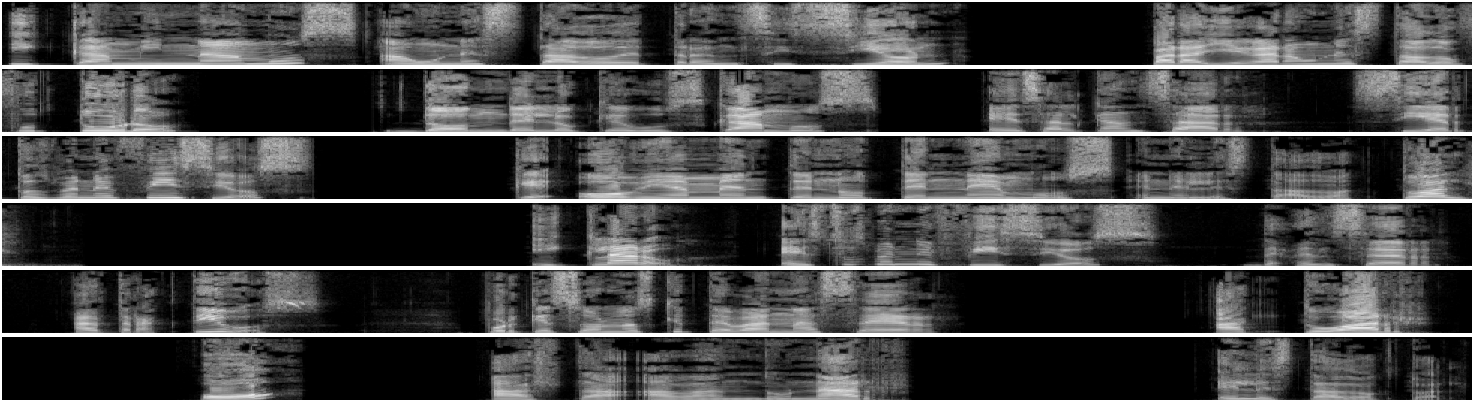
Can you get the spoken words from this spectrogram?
y caminamos a un estado de transición para llegar a un estado futuro donde lo que buscamos es alcanzar ciertos beneficios que obviamente no tenemos en el estado actual. Y claro, estos beneficios deben ser atractivos, porque son los que te van a hacer actuar o hasta abandonar el estado actual.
